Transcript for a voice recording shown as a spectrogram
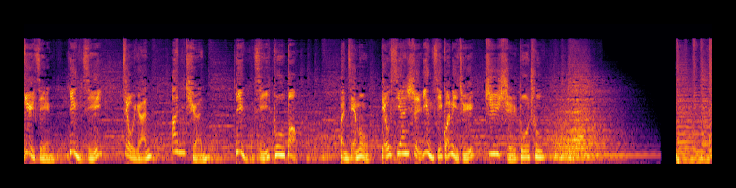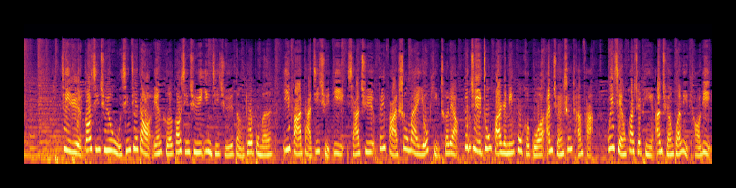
预警、应急、救援、安全，应急播报。本节目由西安市应急管理局支持播出。近日，高新区五星街道联合高新区应急局等多部门依法打击取缔辖区非法售卖油品车辆。根据《中华人民共和国安全生产法》。危险化学品安全管理条例、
